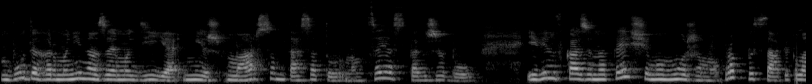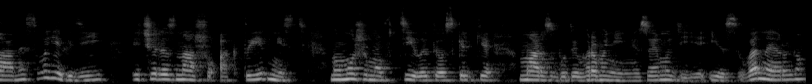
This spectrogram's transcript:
буде гармонійна взаємодія між Марсом та Сатурном. Цей аспект вже був. І він вказує на те, що ми можемо прописати плани своїх дій, і через нашу активність ми можемо втілити, оскільки Марс буде в гармонійній взаємодії із Венерою,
